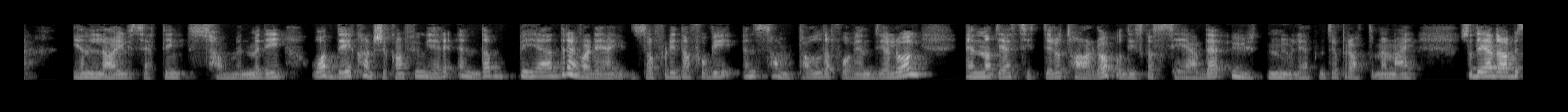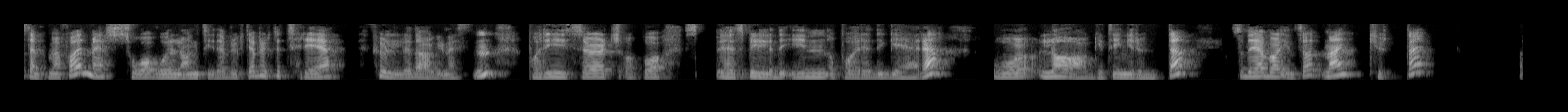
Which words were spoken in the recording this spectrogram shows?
i en live setting sammen med de, og at det kanskje kan fungere enda bedre, var det jeg innså, fordi da får vi en samtale, da får vi en dialog, enn at jeg sitter og tar det opp, og de skal se det uten muligheten til å prate med meg. Så det jeg da bestemte meg for, når jeg så hvor lang tid jeg brukte Jeg brukte tre fulle dager nesten på research og på å eh, spille det inn og på å redigere og lage ting rundt det. Så det jeg bare innså, nei, kutt det,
